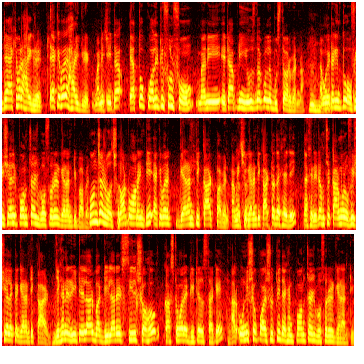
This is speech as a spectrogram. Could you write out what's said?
এটা একেবারে হাই গ্রেড একেবারে হাই গ্রেড মানে এটা এত কোয়ালিটিফুল ফোম মানে এটা আপনি ইউজ না করলে বুঝতে পারবেন না। এবং এটা কিন্তু অফিসিয়ালি পঞ্চাশ বছরের গ্যারান্টি পাবেন। পঞ্চাশ বছর? নট ওয়ারেন্টি একেবারে গ্যারান্টি কার্ড পাবেন। আমি একটু আচ্ছা। গ্যারান্টি কার্ডটা দেখাই দিই। দেখেন এটা হচ্ছে কার্মোর অফিসিয়াল একটা গ্যারান্টি কার্ড যেখানে রিটেলার বা ডিলারের সিল সহ কাস্টমারের ডিটেলস থাকে। আর উনিশশো পঁয়ষট্টি দেখেন পঞ্চাশ বছরের গ্যারান্টি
